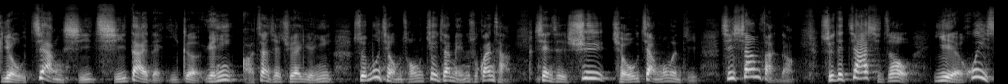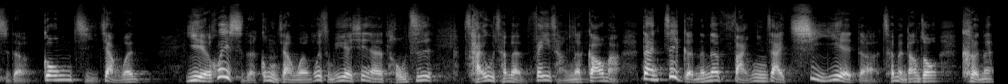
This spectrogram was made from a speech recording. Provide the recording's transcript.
有降息期待的一个原因啊，降息期待原因。所以目前我们从就家美联储观察，现在是需求降温问题。其实相反的，随着加息之后，也会使得供给降温，也会使得供给降温。为什么？因为现在的投资财务成本非常的高嘛。但这个能不能反映在企业的成本当中，可能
